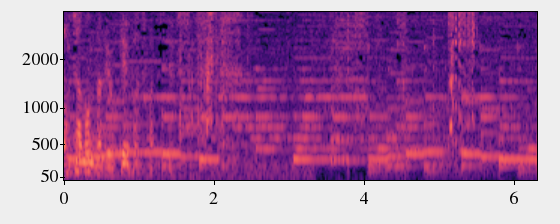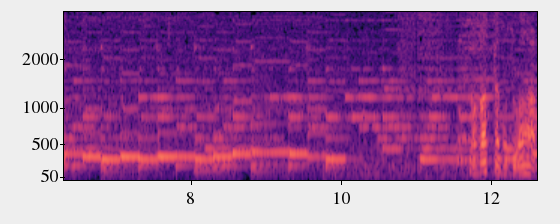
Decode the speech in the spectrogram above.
お茶飲んだら余計パチパチしてるし。分かったことは、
